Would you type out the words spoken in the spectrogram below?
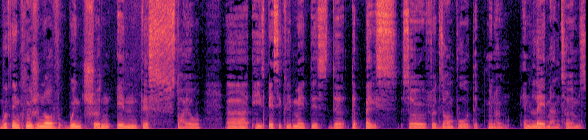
With the inclusion of Wing Chun in this style, uh, he's basically made this the the base. So, for example, the you know in layman terms,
